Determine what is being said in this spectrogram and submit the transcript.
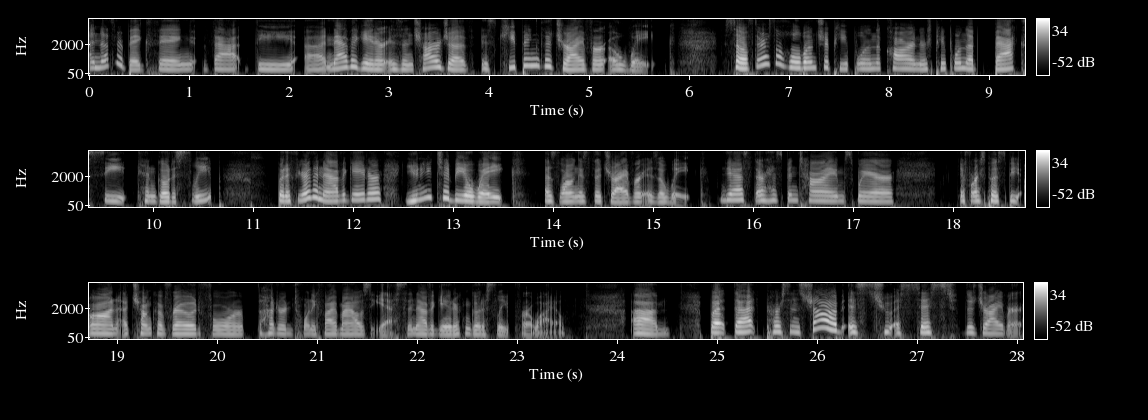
Another big thing that the uh, navigator is in charge of is keeping the driver awake. So if there's a whole bunch of people in the car and there's people in the back seat can go to sleep, but if you're the navigator, you need to be awake as long as the driver is awake. Yes, there has been times where if we're supposed to be on a chunk of road for 125 miles, yes, the navigator can go to sleep for a while. Um, but that person's job is to assist the driver.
